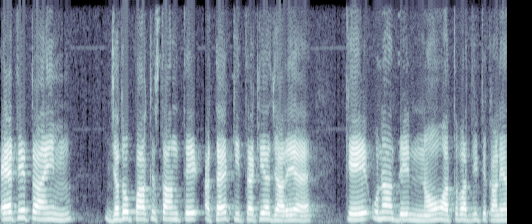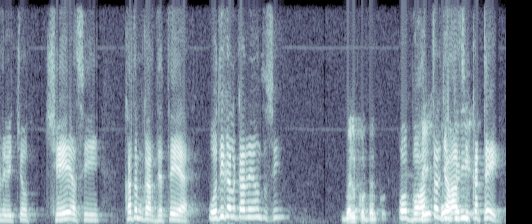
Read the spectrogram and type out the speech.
ਐਟ ਏ ਟਾਈਮ ਜਦੋਂ ਪਾਕਿਸਤਾਨ ਤੇ ਅਟੈਕ ਕੀਤਾ ਕਿਹਾ ਜਾ ਰਿਹਾ ਹੈ ਕਿ ਉਹਨਾਂ ਦੇ 9 ਅੱਤਵਾਦੀ ਟਿਕਾਣਿਆਂ ਦੇ ਵਿੱਚੋਂ 6 ਅਸੀਂ ਖਤਮ ਕਰ ਦਿੱਤੇ ਆ ਉਹਦੀ ਗੱਲ ਕਰ ਰਹੇ ਹੋ ਤੁਸੀਂ? ਬਿਲਕੁਲ ਬਿਲਕੁਲ। ਉਹ 72 ਉਹ ਜਹਾਜ਼ ਸੀ ਇਕੱਠੇ।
